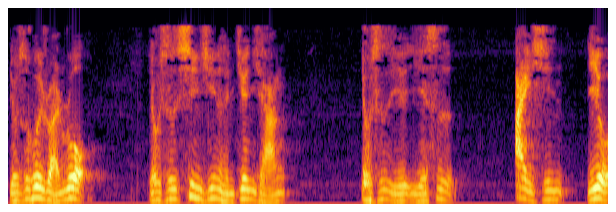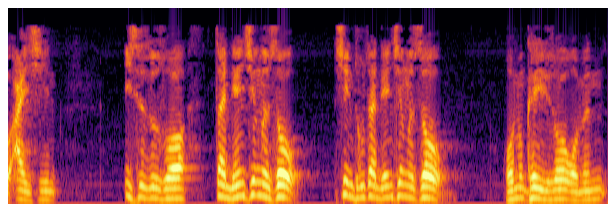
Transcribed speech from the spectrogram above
有时会软弱，有时信心很坚强。有时也也是爱心，也有爱心。意思就是说，在年轻的时候，信徒在年轻的时候，我们可以说我们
